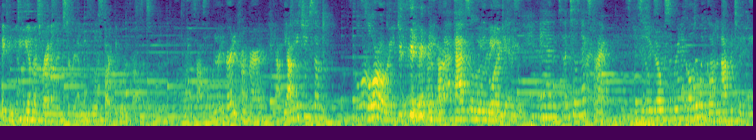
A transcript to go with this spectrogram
They can DM us right on Instagram and we'll start the order process with them. That is awesome. We heard it from her. Y'all get you some floral ranges here. They are absolutely gorgeous. And until next time, this is your girl Sabrina Golden with Golden Opportunities.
